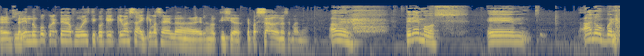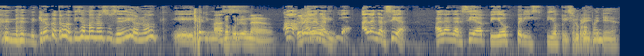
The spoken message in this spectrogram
A ver, saliendo un poco del tema futbolístico, ¿qué, qué más hay? ¿Qué más hay en, la- en las noticias? ¿Qué ha pasado en la semana? A ver, tenemos. eh, ah, no, bueno, creo que otras noticias más no han sucedido, ¿no? ¿Qué más? No ocurrió nada. Ah, Alan. García. Alan García. Alan García pidió, pris, pidió prisión Su compañía.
